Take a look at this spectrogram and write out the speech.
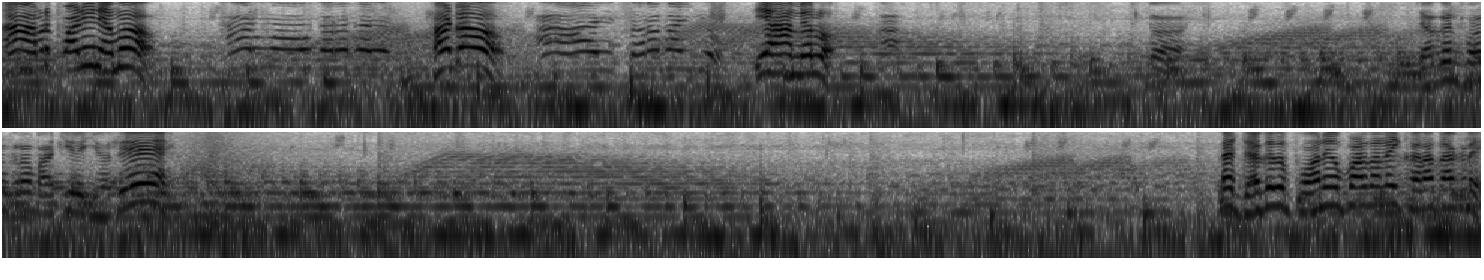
હા આપણે પાડી ને એમાં. જ. હટાવો એ તરત આવી ગયો એ હા મેલો. બસ જગન ફોન કરવા બાકી રહી ગયો. તે ના જગ તો ફોને ઉપાડતા નહીં ખરા તાકડે.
